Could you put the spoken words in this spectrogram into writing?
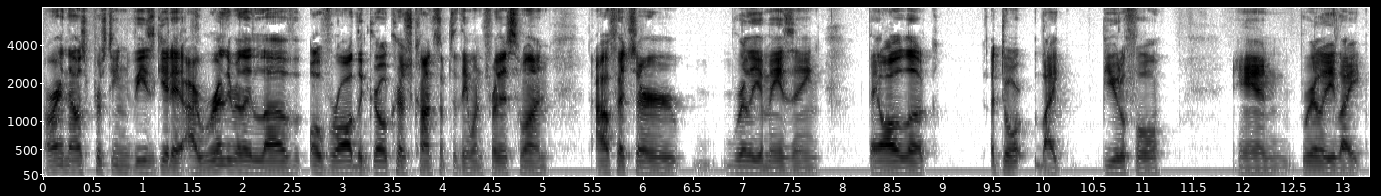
All right, and that was Pristin V's Get It. I really, really love overall the Girl Crush concept that they went for this one. Outfits are really amazing. They all look adore like beautiful and really like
